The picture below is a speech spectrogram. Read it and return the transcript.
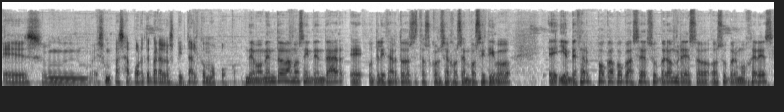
es un, pasaporte para el hospital como poco. De momento vamos a intentar eh, utilizar todos estos consejos en positivo eh, y empezar poco a poco a ser superhombres o, supermujeres.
